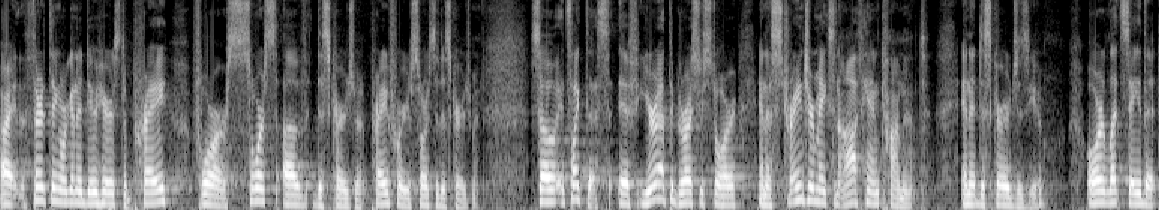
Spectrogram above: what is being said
All right, the third thing we're going to do here is to pray for our source of discouragement. Pray for your source of discouragement. So it's like this if you're at the grocery store and a stranger makes an offhand comment and it discourages you, Or let's say that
